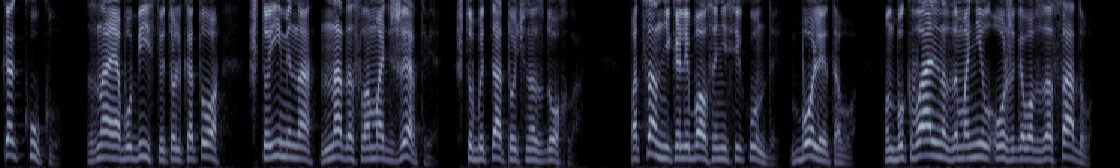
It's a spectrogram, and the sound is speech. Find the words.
как куклу, зная об убийстве только то, что именно надо сломать жертве, чтобы та точно сдохла. Пацан не колебался ни секунды. Более того, он буквально заманил Ожегова в засаду,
